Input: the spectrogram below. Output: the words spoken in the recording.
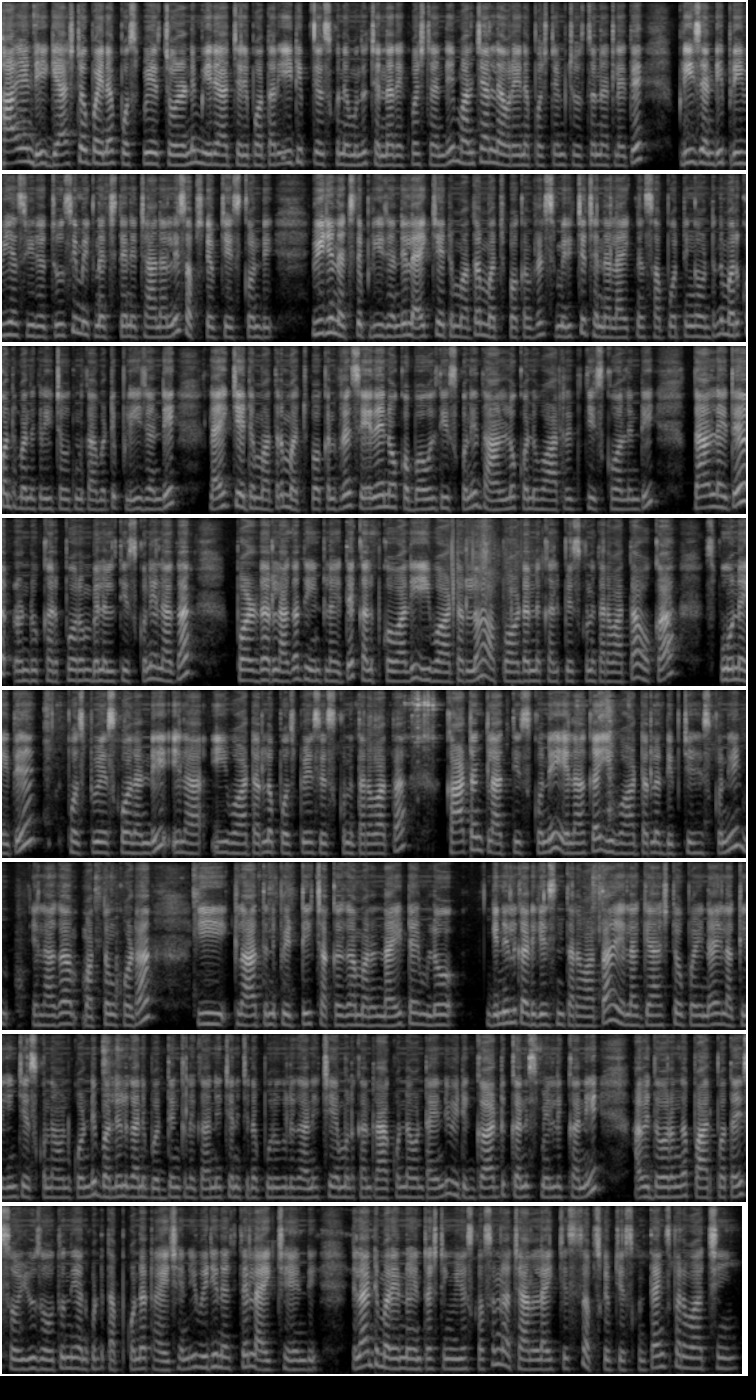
Hi అండి. Gas stove పైన పసుపు వేసి చూడండి మీరే ఆశ్చర్యపోతారు. ఈ టిప్ తెలుసుకునే ముందు చిన్న రిక్వెస్ట్ అండి. మన ఛానల్ ఎవరైనా ఫస్ట్ టైం చూస్తున్నట్లయితే ప్లీజ్ అండి ప్రీవియస్ వీడియో చూసి మీకు నచ్చితేనే ఛానల్ని సబ్స్క్రైబ్ చేసుకోండి. వీడియో నచ్చితే ప్లీజ్ అండి లైక్ చేయడం మాత్రం మర్చిపోకండి ఫ్రెండ్స్. మీరు ఇచ్చే చిన్న లైక్ నాకు సపోర్టింగ్గా ఉంటుంది. మరికొంతమందికి రీచ్ అవుతుంది కాబట్టి ప్లీజ్ అండి లైక్ చేయడం మాత్రం మర్చిపోకండి ఫ్రెండ్స్. ఏదైనా ఒక బౌల్ తీసుకొని దానిలో కొన్ని వాటర్ అయితే తీసుకోవాలండి. దానిలో అయితే రెండు కర్పూరం బిల్లలు తీసుకొని ఇలాగా పౌడర్ లాగా దీంట్లో అయితే కలుపుకోవాలి. ఈ వాటర్లో ఆ పౌడర్ని కలిపేసుకున్న తర్వాత ఒక స్పూన్ అయితే పసుపు వేసుకోవాలండి. ఇలా ఈ వాటర్లో పసుపు వేసేసుకున్న తర్వాత కాటన్ క్లాత్ తీసుకొని ఇలాగ ఈ వాటర్లో డిప్ చేసుకొని ఇలాగ మొత్తం కూడా ఈ క్లాత్ని పెట్టి చక్కగా మనం నైట్ టైంలో గిన్నెలు కడిగేసిన తర్వాత ఇలా గ్యాస్ స్టవ్ పైన ఇలా క్లీన్ చేసుకున్నాం అనుకోండి బల్లులు కానీ బొద్దింకలు కానీ చిన్న చిన్న పురుగులు కానీ చీమలు కానీ రాకుండా ఉంటాయండి. వీటికి ఘాటుకి కానీ స్మెల్కి కానీ అవి దూరంగా పారిపోతాయి. సో యూజ్ అవుతుంది అనుకుంటే తప్పకుండా ట్రై చేయండి. వీడియో నచ్చితే లైక్ చేయండి. ఇలాంటి మరెన్నో ఇంట్రెస్టింగ్ వీడియోస్ కోసం నా ఛానల్ లైక్ చేసి సబ్స్క్రైబ్ చేసుకోండి థ్యాంక్స్ ఫర్ వాచింగ్.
